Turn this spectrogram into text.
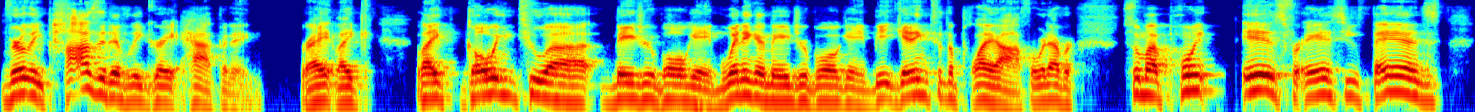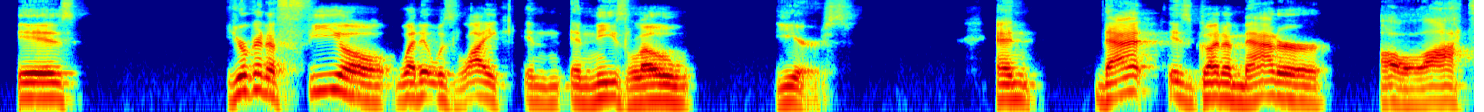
really positively great happening right? Like like going to a major bowl game winning a major bowl game be, getting to the playoff or whatever. So my point is for asu fans is you're going to feel what it was like in in these low years. And that is going to matter a lot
